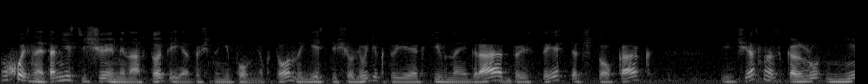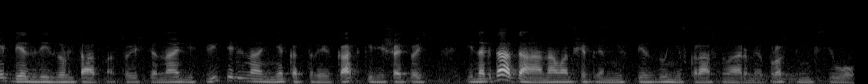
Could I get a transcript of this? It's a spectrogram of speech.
Ну, хоть знает, там есть еще имена в топе, я точно не помню кто, но есть еще люди, кто ей активно играет, то есть тестят, что как. И честно скажу, не безрезультатно. То есть она действительно некоторые катки решает. То есть иногда, да, она вообще прям не в пизду, не в Красную Армию, просто не к селу.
